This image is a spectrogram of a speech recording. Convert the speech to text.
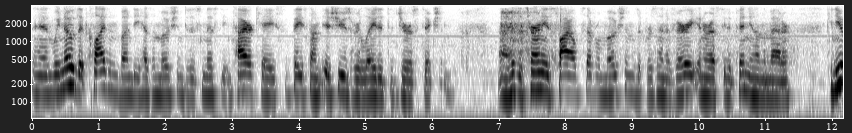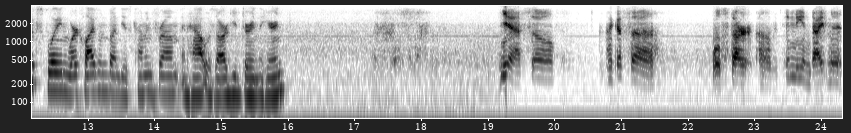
and we know that Cliven Bundy has a motion to dismiss the entire case based on issues related to jurisdiction. Uh, his attorney has filed several motions that present a very interesting opinion on the matter. Can you explain where Cliven Bundy is coming from and how it was argued during the hearing? Yeah, so I guess uh, we'll start. Um, in the indictment,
